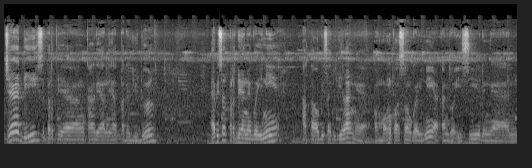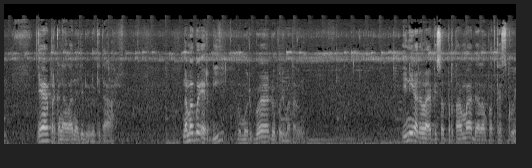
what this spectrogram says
Jadi seperti yang kalian lihat pada judul Episode perdana gue ini Atau bisa dibilang ya Omong kosong gue ini akan gue isi dengan Ya perkenalan aja dulu kita. Nama gue Erdi Umur gue 25 tahun. Ini adalah episode pertama dalam podcast gue.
